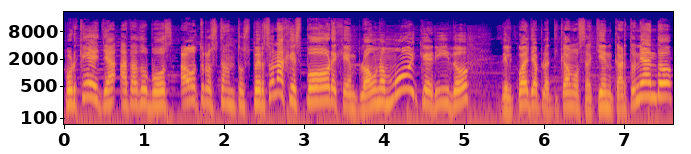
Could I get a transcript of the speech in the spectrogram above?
porque ella ha dado voz a otros tantos personajes, por ejemplo, a uno muy querido, del cual ya platicamos aquí en Cartuneando,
